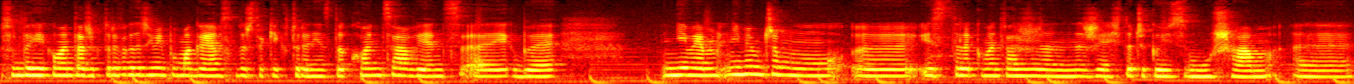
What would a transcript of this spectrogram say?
Są takie komentarze, które faktycznie mi pomagają, są też takie, które nie jest do końca, więc y, jakby nie wiem, nie wiem czemu y, jest tyle komentarzy, że, ja się do czegoś zmuszam, y,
